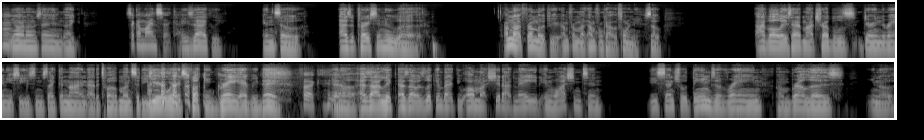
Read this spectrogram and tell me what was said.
Hmm. You know what I'm saying? Like It's like a mindset kind of. exactly. And so as a person who uh I'm not from up here. I'm from I'm from California. So I've always had my troubles during the rainy seasons, like the nine out of twelve months of the year where it's fucking gray every day. Fuck. And uh, as I looked, as I was looking back through all my shit I've made in Washington, these central themes of rain, umbrellas, you know,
